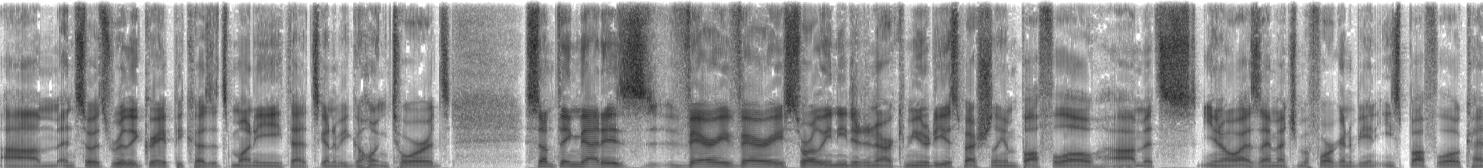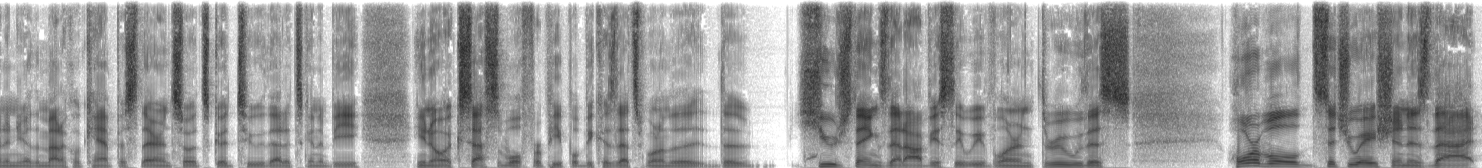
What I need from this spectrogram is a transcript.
Um, and so it's really great because it's money that's going to be going towards something that is very, very sorely needed in our community, especially in Buffalo. Um, it's, you know, as I mentioned before, going to be in East Buffalo, kind of near the medical campus there. And so it's good too that it's going to be, you know, accessible for people because that's one of the, the huge things that obviously we've learned through this horrible situation is that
